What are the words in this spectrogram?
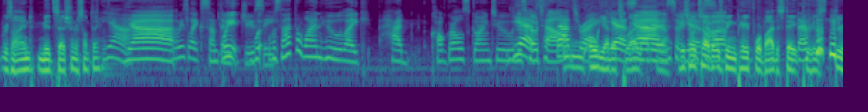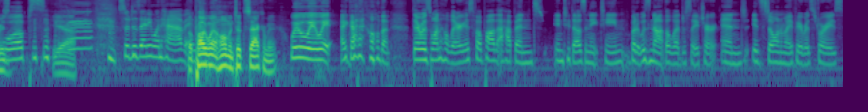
resigned mid-session or something. Yeah, Yeah. always like something Wait, w- juicy. was that the one who like had call girls going to yes, his hotel? That's oh, right. Oh yeah, that's Yes, right. that Yeah. is. So His yeah, hotel that show was being paid for by the state That- through his through his. Whoops. yeah, So does anyone have? but probably went home and took the sacrament. Wait, wait, wait, wait. I gotta hold on. There was one hilarious faux pas that happened in 2018, but it was not the legislature, and it's still one of my favorite stories.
